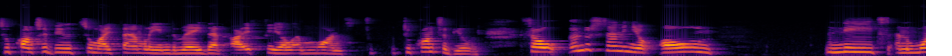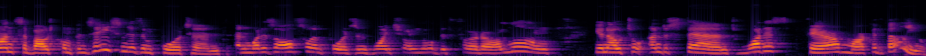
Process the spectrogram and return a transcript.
to contribute to my family in the way that I feel and want to, to contribute? So understanding your own needs and wants about compensation is important. And what is also important once you're a little bit further along, you know, to understand what is fair market value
